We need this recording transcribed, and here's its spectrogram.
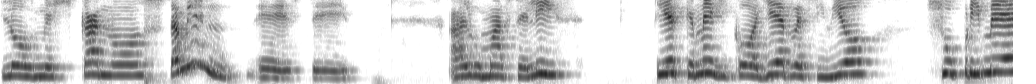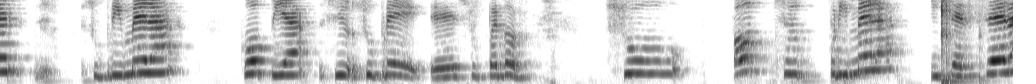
los mexicanos. También este algo más feliz. Y es que México ayer recibió su primer su primera copia su, su, eh, su perdón su, su primera y tercera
